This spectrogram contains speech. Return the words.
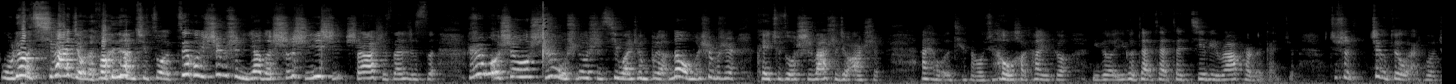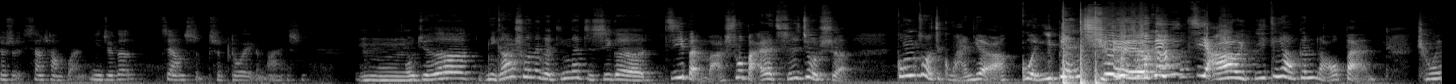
五六七八九的方向去做。最后是不是你要的十、十一、十、十二、十三、十四？如果说十五、十六、十七完成不了，那我们是不是可以去做十八、十九、二十？哎呀，我的天呐，我觉得我好像一个一个一个在在在接力 rapper 的感觉，就是这个对我来说就是向上管理。你觉得这样是是对的吗？还是？嗯，我觉得你刚刚说那个应该只是一个基本吧。说白了，其实就是工作这个玩意儿啊，滚一边去！我跟你讲，一定要跟老板成为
